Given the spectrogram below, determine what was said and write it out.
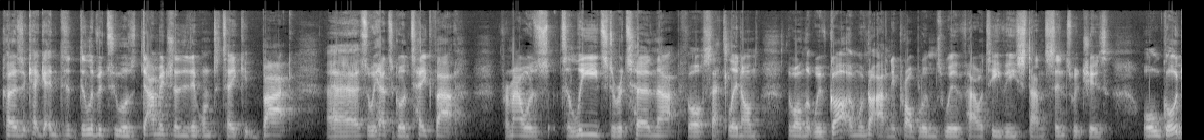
because it kept getting delivered to us damaged and they didn't want to take it back. Uh, so we had to go and take that from ours to Leeds to return that before settling on the one that we've got and we've not had any problems with our TV stand since which is all good.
